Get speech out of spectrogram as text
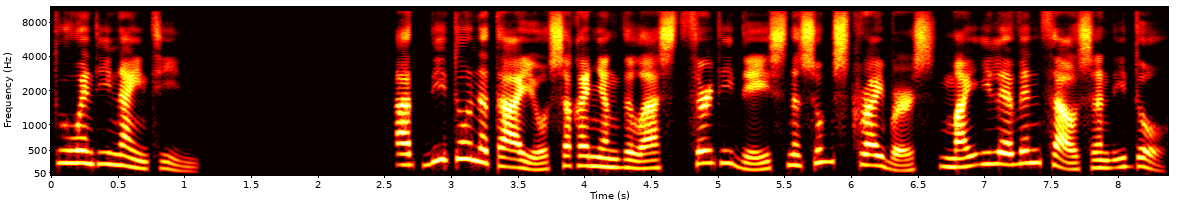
2019. At dito na tayo sa kanyang the last 30 days na subscribers, may 11,000 ito.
